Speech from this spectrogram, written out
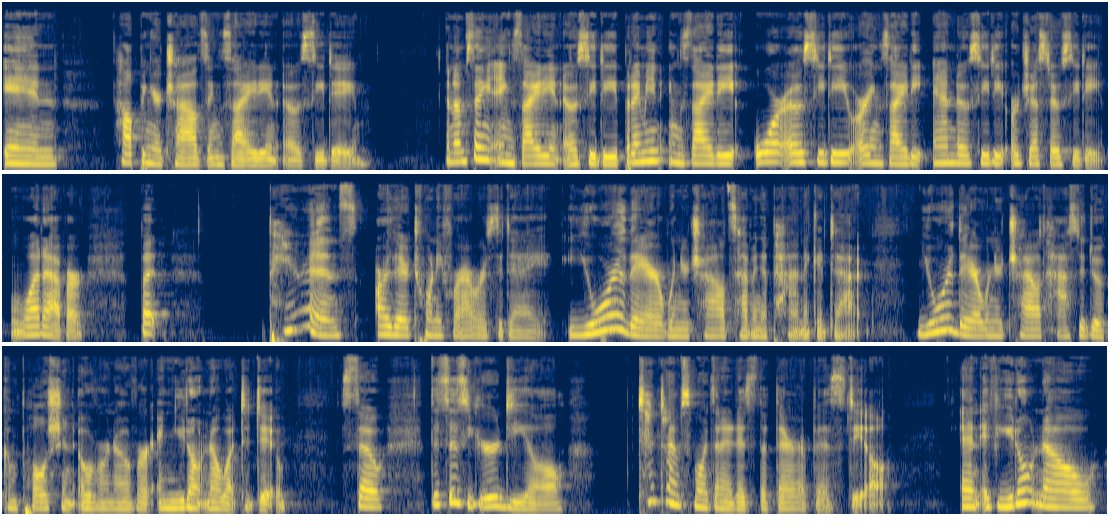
in helping your child's anxiety and OCD. And I'm saying anxiety and OCD, but I mean anxiety or OCD or anxiety and OCD or just OCD, whatever. But parents are there 24 hours a day. You're there when your child's having a panic attack. You're there when your child has to do a compulsion over and over and you don't know what to do. So, this is your deal 10 times more than it is the therapist's deal. And if you don't know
